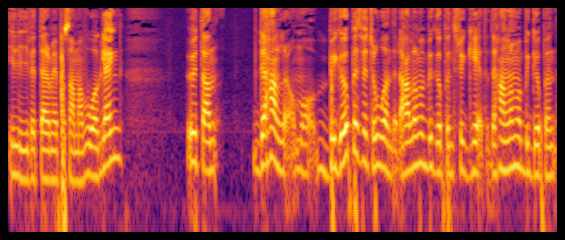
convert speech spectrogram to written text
i livet där de är på samma våglängd. Utan det handlar om att bygga upp ett förtroende. Det handlar om att bygga upp en trygghet. Det handlar om att bygga upp en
